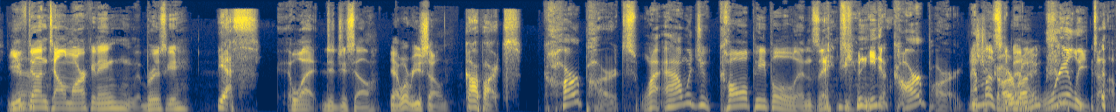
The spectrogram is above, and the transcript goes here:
You've Yeah. done telemarketing, Brewski. yes. What did you sell? Yeah. What were you selling? Car parts. Car parts. Why? How would you call people and say, "Do you need a car part?" That Is must have been running? really tough.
